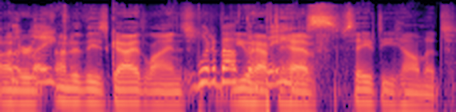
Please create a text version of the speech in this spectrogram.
under like, under these guidelines, what about you have to have safety helmets.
